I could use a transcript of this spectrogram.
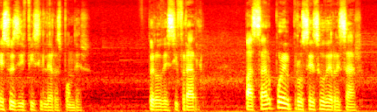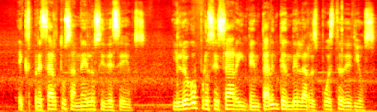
Eso es difícil de responder. Pero descifrarlo, pasar por el proceso de rezar, expresar tus anhelos y deseos, y luego procesar e intentar entender la respuesta de Dios,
